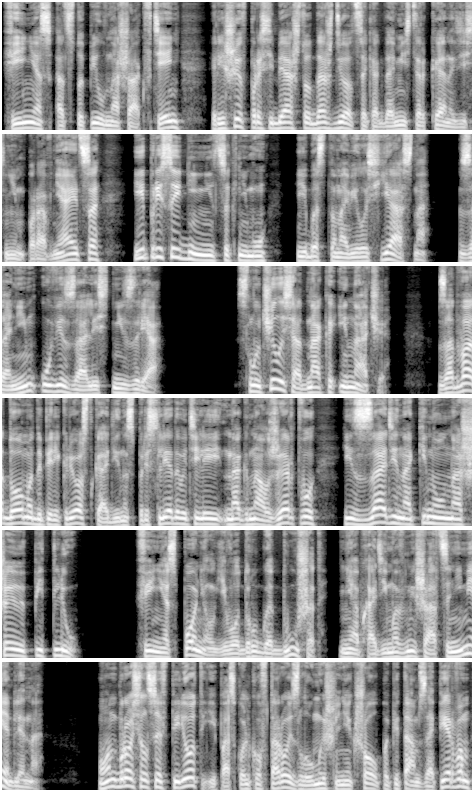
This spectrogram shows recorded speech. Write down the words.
Финиас отступил на шаг в тень, решив про себя, что дождется, когда мистер Кеннеди с ним поравняется, и присоединится к нему, ибо становилось ясно, за ним увязались не зря. Случилось, однако, иначе. За два дома до перекрестка один из преследователей нагнал жертву и сзади накинул на шею петлю. Финиас понял, его друга душат, необходимо вмешаться немедленно. Он бросился вперед, и поскольку второй злоумышленник шел по пятам за первым,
